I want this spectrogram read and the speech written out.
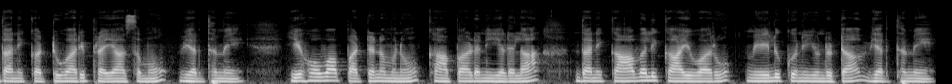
దాని కట్టువారి ప్రయాసము వ్యర్థమే. యహోవా పట్టణమును కాపాడని ఎడల దాని కావలి కాయువారు మేలుకొనియుండుట వ్యర్థమే.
